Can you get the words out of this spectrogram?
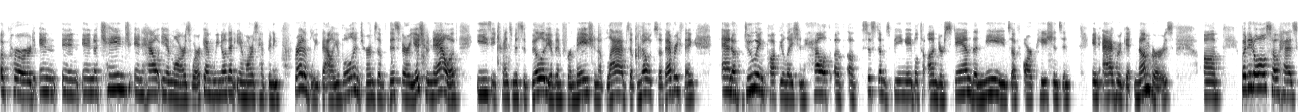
occurred in, in, in a change in how EMRs work. And we know that EMRs have been incredibly valuable in terms of this very issue now of easy transmissibility of information, of labs, of notes, of everything, and of doing population health, of, of systems being able to understand the needs of our patients in in aggregate numbers. Um, but it also has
